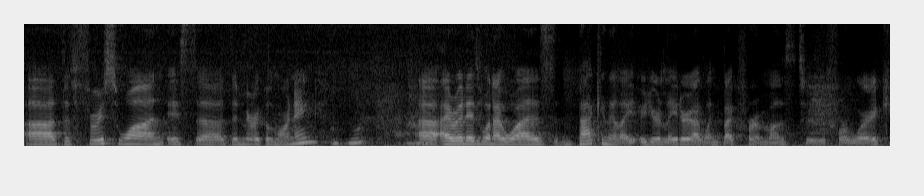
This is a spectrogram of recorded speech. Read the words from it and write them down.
Uh, the first one is uh, The Miracle Morning. Mhm. Uh, I read it when I was back in LA. A year later, I went back for a month to for work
